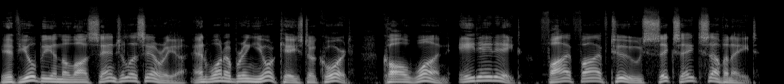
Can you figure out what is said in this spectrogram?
If you'll be in the Los Angeles area and want to bring your case to court, call 1 888 552 6878.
